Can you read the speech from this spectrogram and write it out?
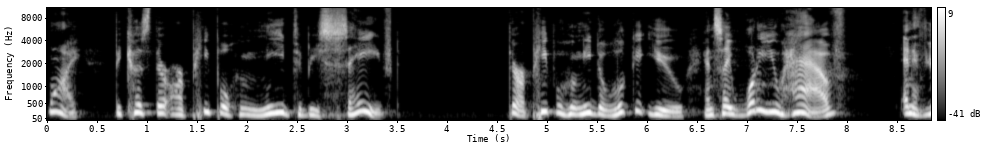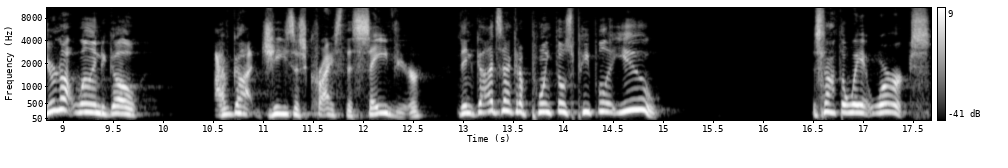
Why? Because there are people who need to be saved. There are people who need to look at you and say, What do you have? And if you're not willing to go, I've got Jesus Christ, the Savior, then God's not going to point those people at you. It's not the way it works.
